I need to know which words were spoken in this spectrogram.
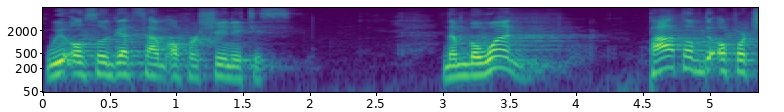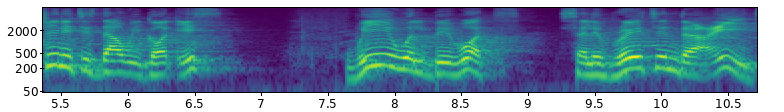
we also get some opportunities. Number one, part of the opportunities that we got is we will be what? Celebrating the Eid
